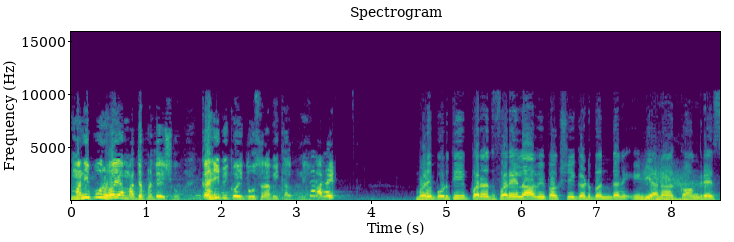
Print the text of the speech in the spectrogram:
मणिपुर हो या मध्य प्रदेश हो कहीं भी कोई दूसरा विकल्प नहीं મણિપુરથી પરત ફરેલા વિપક્ષી ગઠબંધન ઇન્ડિયાના કોંગ્રેસ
